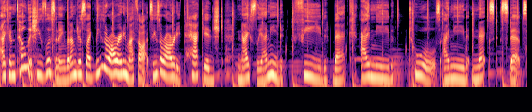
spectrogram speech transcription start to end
I can tell that she's listening, but I'm just like, these are already my thoughts. These are already packaged nicely. I need feedback. I need tools. I need next steps.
